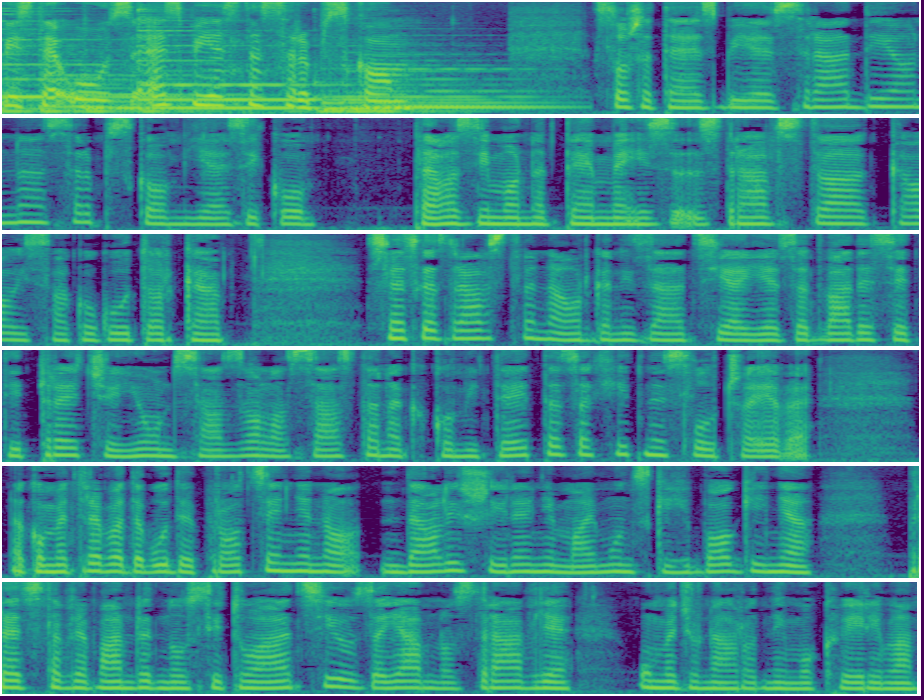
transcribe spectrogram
Vi ste uz SBS na Srpskom. Slušate SBS radio na srpskom jeziku. Prelazimo na teme iz zdravstva kao i svakog utorka. Svjetska zdravstvena organizacija je za 23. jun sazvala sastanak Komiteta za hitne slučajeve, na kome treba da bude procenjeno da li širenje majmunskih boginja predstavlja vanrednu situaciju za javno zdravlje u međunarodnim okvirima.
